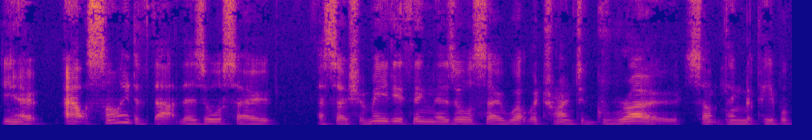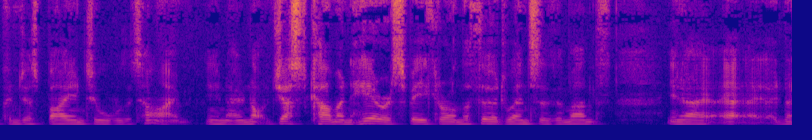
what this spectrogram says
you know, outside of that, there's also a social media thing. There's also what we're trying to grow something that people can just buy into all the time. You know, not just come and hear a speaker on the third Wednesday of the month, you know, uh,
